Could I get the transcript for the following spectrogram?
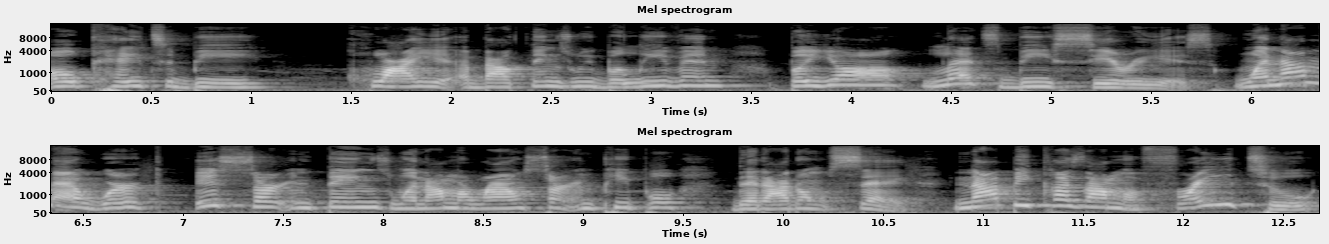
okay to be quiet about things we believe in, but y'all, let's be serious. When I'm at work, it's certain things when I'm around certain people that I don't say. Not because I'm afraid to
